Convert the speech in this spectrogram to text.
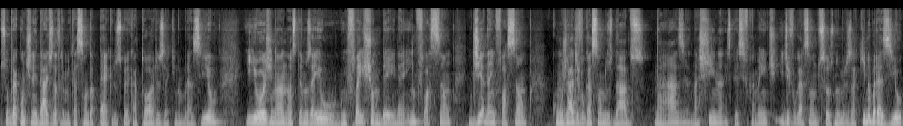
sobre a continuidade da tramitação da PEC dos precatórios aqui no Brasil. E hoje né, nós temos aí o Inflation Day, né? Inflação, dia da inflação, com já divulgação dos dados na Ásia, na China especificamente, e divulgação dos seus números aqui no Brasil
